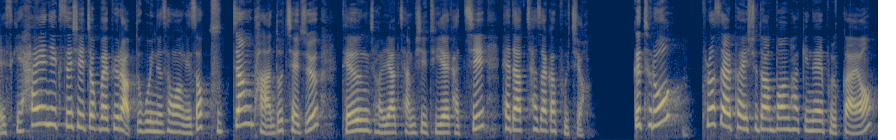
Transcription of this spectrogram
SK 하이닉스 실적 발표를 앞두고 있는 상황에서 국장 반도체주 대응 전략 잠시 뒤에 같이 해답 찾아가 보죠. 끝으로 플러스 알파 이슈도 한번 확인해 볼까요?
